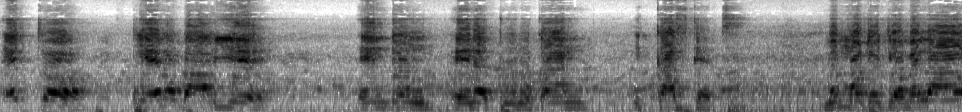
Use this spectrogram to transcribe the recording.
Eto eno bawiye en don ena tunu kan i casket. Men moto joome laaw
